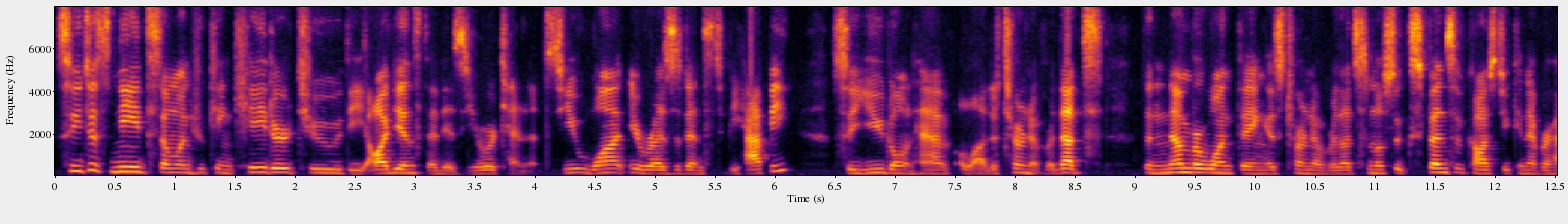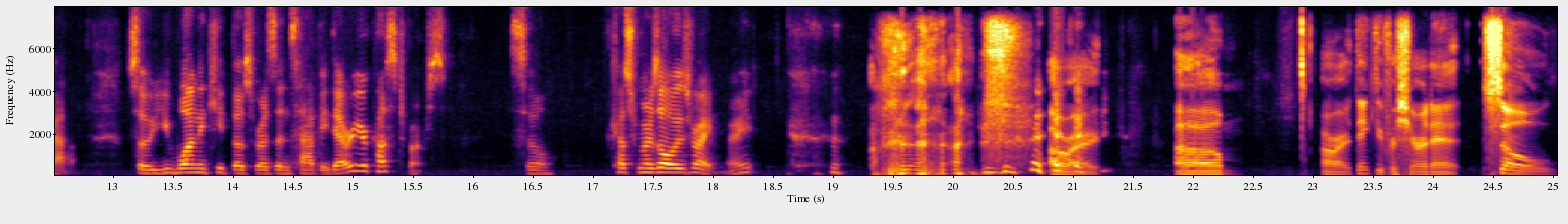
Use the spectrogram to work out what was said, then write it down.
so you just need someone who can cater to the audience that is your tenants. You want your residents to be happy so you don't have a lot of turnover. That's the number one thing is turnover. That's the most expensive cost you can ever have. So you want to keep those residents happy. They're your customers. So customer's always right right? All right. Um all right, thank you for sharing that. So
